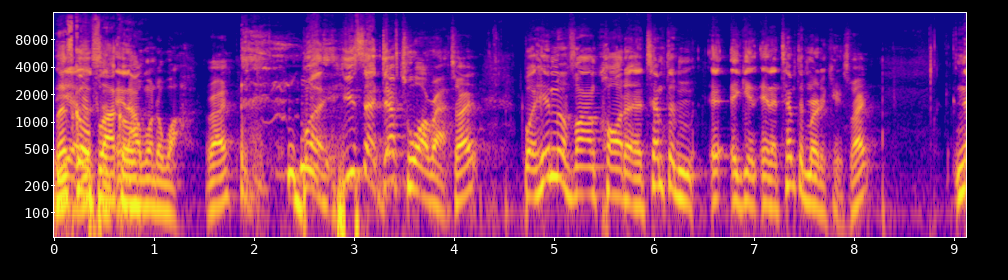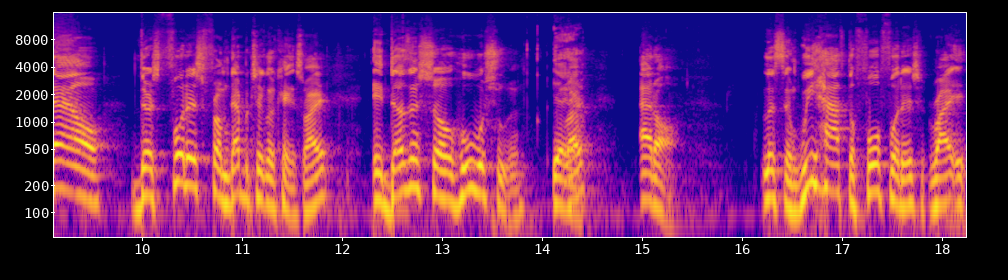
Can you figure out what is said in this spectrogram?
Let's Yeah, go, listen, Flacco. And I wonder why, right? but he said death to all rats, right? But him and Von called an attempted again an attempted murder case, right? Now there's footage from that particular case, right? It doesn't show who was shooting, Yeah, right? At all. Listen, we have the full footage, right?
